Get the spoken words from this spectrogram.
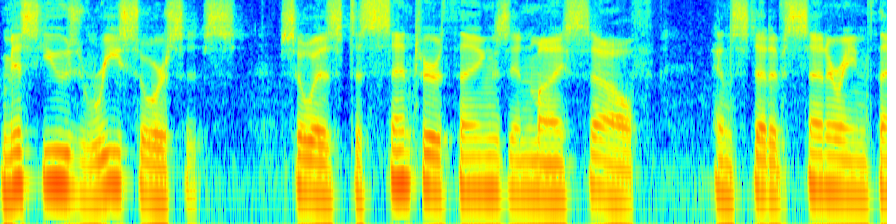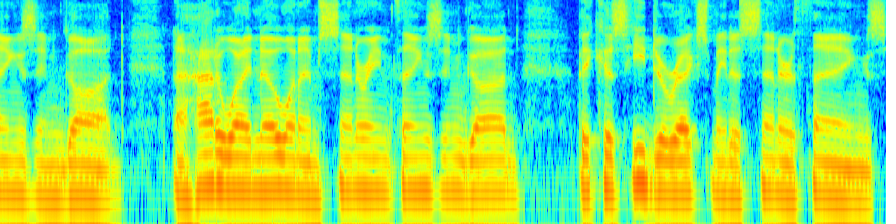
misuse resources so as to center things in myself instead of centering things in God. Now, how do I know when I'm centering things in God? Because He directs me to center things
